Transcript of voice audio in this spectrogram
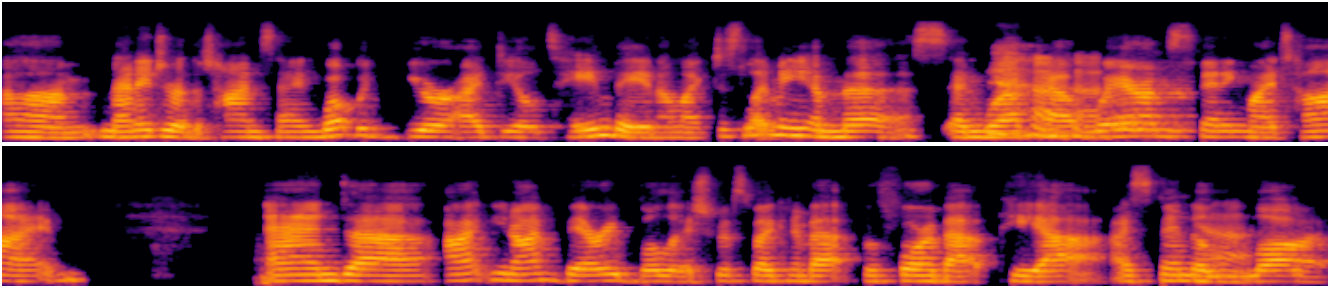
um, manager at the time saying, What would your ideal team be? And I'm like, Just let me immerse and work out where I'm spending my time. And uh, I, you know, I'm very bullish. We've spoken about before about PR. I spend yeah. a lot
